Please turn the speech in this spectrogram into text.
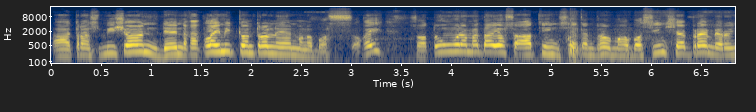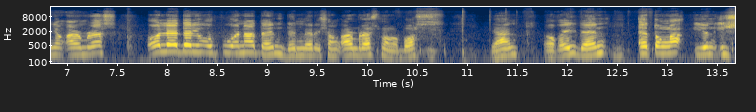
ah, transmission. Then naka-climate control na yan mga boss. Okay? So tungo naman tayo sa ating second row mga bossing. Syempre meron yung armrest. All leather yung upuan natin. Then meron siyang armrest mga boss. Yan. Okay, then eto nga, yun is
